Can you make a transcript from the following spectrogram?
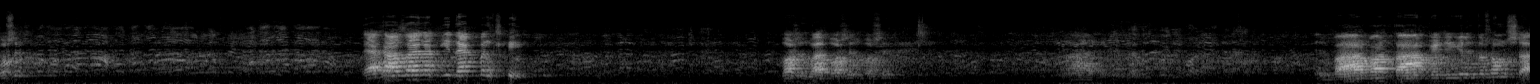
বসে দেখা যায় না কি দেখবেন কি? বসেন ভাই, বসেন বসেন। বারবার তার কেটে গেলে তো সমস্যা।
